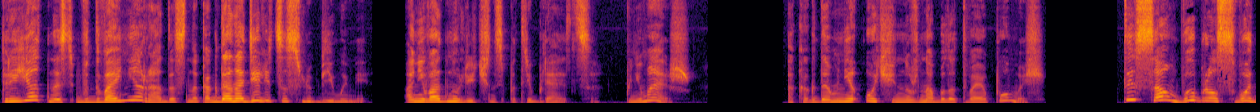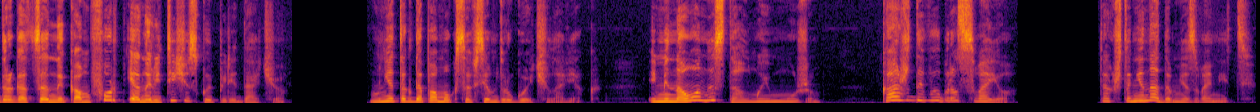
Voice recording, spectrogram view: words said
Приятность вдвойне радостна, когда она делится с любимыми, не в одну личность потребляется. Понимаешь? А когда мне очень нужна была твоя помощь, ты сам выбрал свой драгоценный комфорт и аналитическую передачу. Мне тогда помог совсем другой человек. Именно он и стал моим мужем. Каждый выбрал свое. Так что не надо мне звонить.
